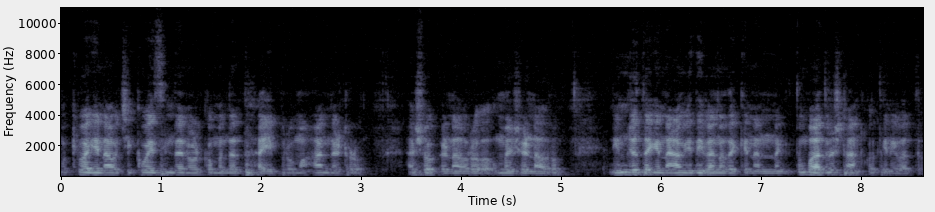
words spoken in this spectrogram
ಮುಖ್ಯವಾಗಿ ನಾವು ಚಿಕ್ಕ ವಯಸ್ಸಿಂದ ನೋಡ್ಕೊಂಡ್ ಬಂದಂತಹ ಇಬ್ರು ಮಹಾನ್ ನಟರು ಅಶೋಕ್ ಅಣ್ಣ ಅವರು ಉಮೇಶ್ ಅಣ್ಣ ಅವರು. ನಿಮ್ ಜೊತೆಗೆ ನಾವಿದ್ದೀವಿ ಅನ್ನೋದಕ್ಕೆ ನನ್ನ ನಂಗೆ ತುಂಬಾ ಅದೃಷ್ಟ ಅನ್ಕೋತೀನಿ ಇವತ್ತು.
